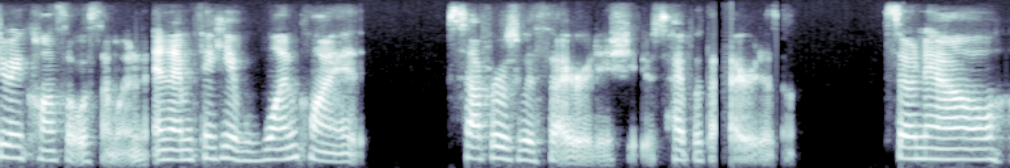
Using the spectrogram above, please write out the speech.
doing a consult with someone and I'm thinking of one client suffers with thyroid issues, hypothyroidism. So now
